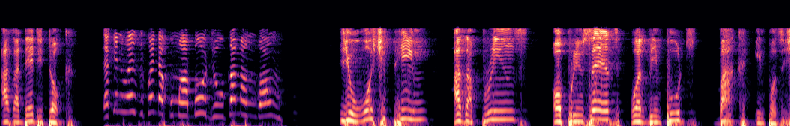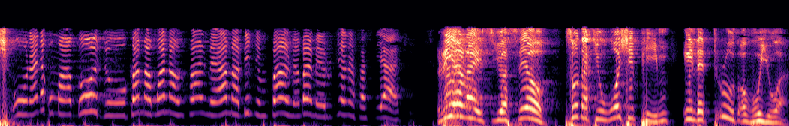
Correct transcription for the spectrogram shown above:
as a dead dog. lakini huwezi kwenda kumwabudu kama mbwa mfu. You worship him as a prince or princess who has been put back in position. unaenda kumwabudu kama mwana wa mfalme ama binti mfalme ambaye amerudisha nafasi yake Realize yourself so that you worship him in the truth of who you are.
